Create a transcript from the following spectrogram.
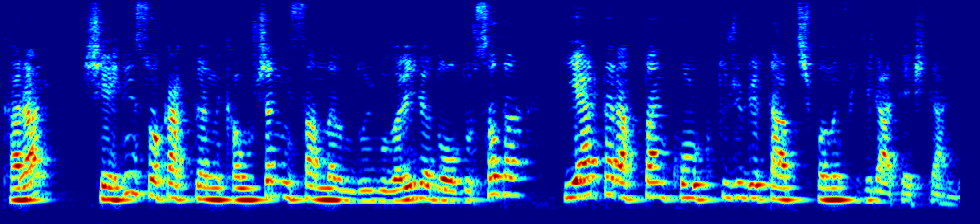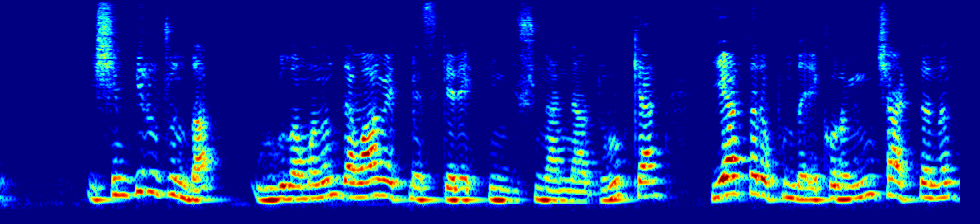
Karar şehrin sokaklarını kavuşan insanların duygularıyla doldursa da diğer taraftan korkutucu bir tartışmanın fitili ateşlendi. İşin bir ucunda uygulamanın devam etmesi gerektiğini düşünenler dururken diğer tarafında ekonominin çarklarının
